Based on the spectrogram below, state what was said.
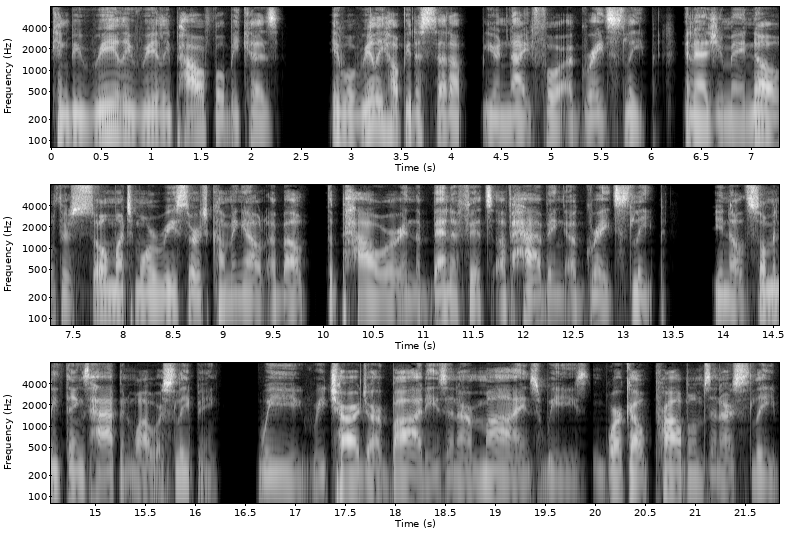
can be really, really powerful because it will really help you to set up your night for a great sleep. And as you may know, there's so much more research coming out about the power and the benefits of having a great sleep. You know, so many things happen while we're sleeping. We recharge our bodies and our minds. We work out problems in our sleep.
